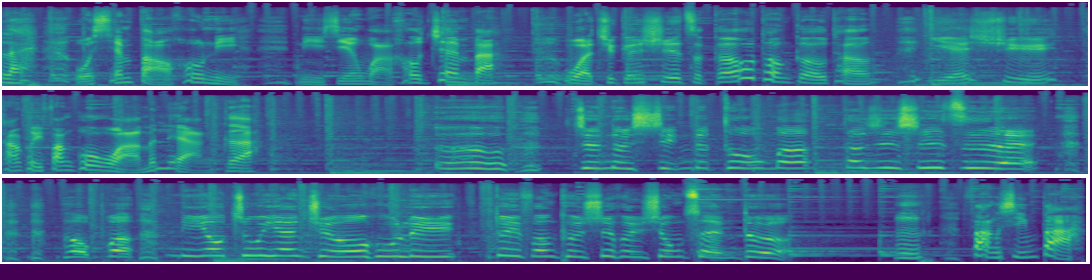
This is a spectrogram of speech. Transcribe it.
来，我先保护你，你先往后站吧。我去跟狮子沟通沟通，也许他会放过我们两个。呃，真的行得通吗？他是狮子哎。好吧，你要注意安全哦，狐狸。对方可是很凶残的。嗯，放心吧。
